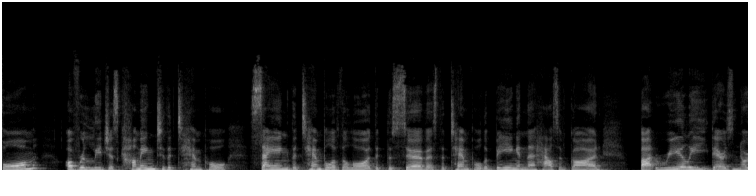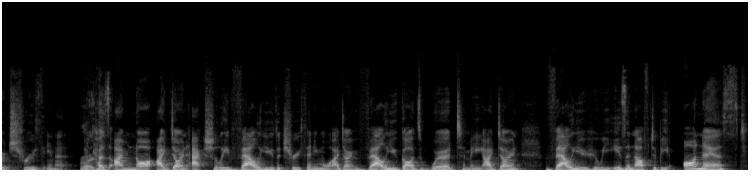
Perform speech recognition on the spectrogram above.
form of religious coming to the temple saying the temple of the Lord, the, the service, the temple, the being in the house of God, but really there is no truth in it Right. because I'm not, I don't actually value the truth anymore. I don't value God's word to me. I don't value who He is enough to be honest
